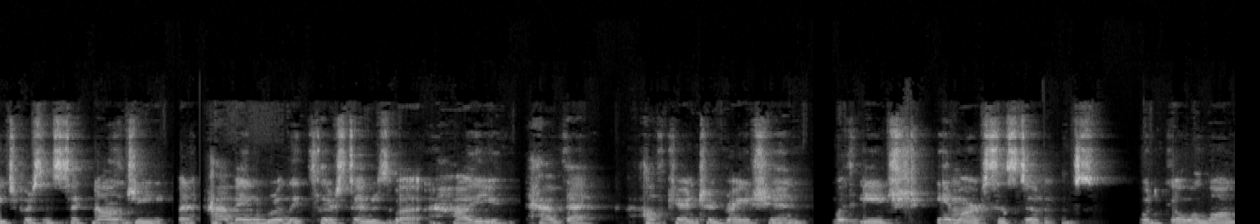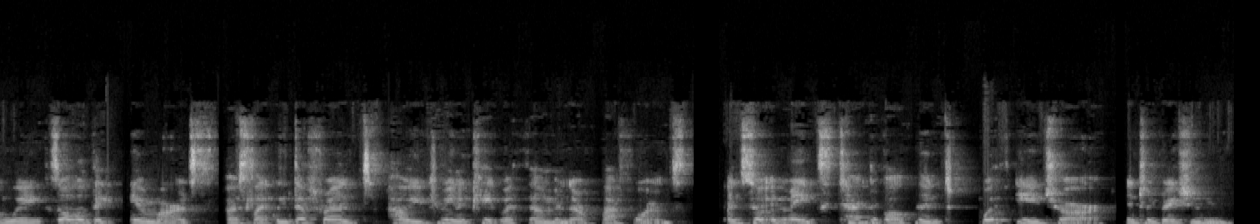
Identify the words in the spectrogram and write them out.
each person's technology, but having really clear standards about how you have that healthcare integration with each EMR systems would go a long way because all of the EMRs are slightly different, how you communicate with them in their platforms. And so it makes tech development with EHR integration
